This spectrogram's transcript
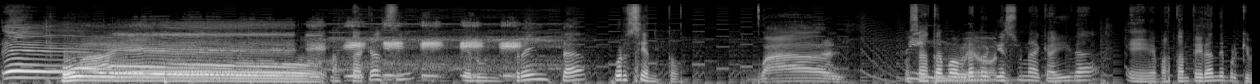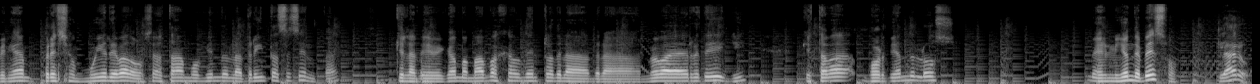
¡Eh! Oh. Hasta casi en un 30%. ¡Wow! O sea, estamos hablando Weón. que es una caída eh, bastante grande porque venían precios muy elevados. O sea, estábamos viendo la 3060, que es la de gama más baja dentro de la, de la nueva RTX, que estaba bordeando los el millón de pesos. Claro.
